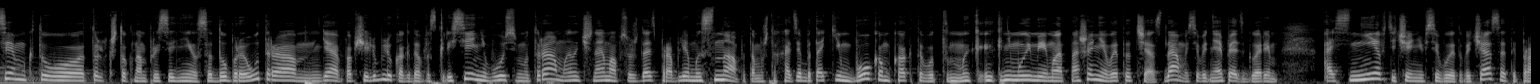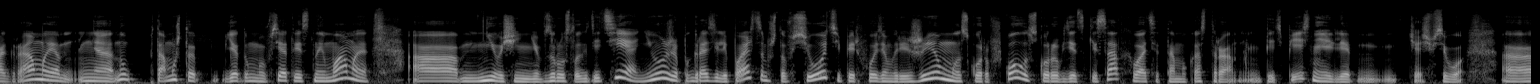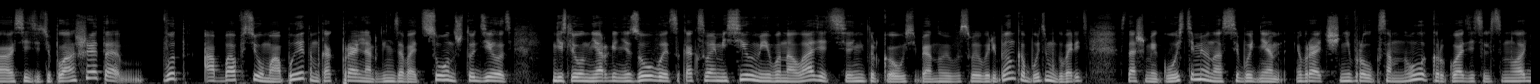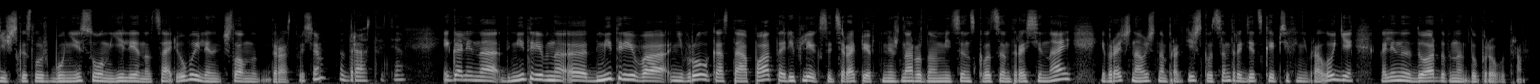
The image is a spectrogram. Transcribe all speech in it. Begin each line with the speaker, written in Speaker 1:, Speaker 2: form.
Speaker 1: Всем, кто только что к нам присоединился, доброе утро. Я вообще люблю, когда в воскресенье в 8 утра мы начинаем обсуждать проблемы сна, потому что хотя бы таким боком как-то вот мы к нему имеем отношение в этот час. Да, мы сегодня опять говорим о сне в течение всего этого часа, этой программы. Ну, потому что, я думаю, все ответственные мамы а не очень взрослых детей, они уже погрозили пальцем, что все, теперь входим в режим, скоро в школу, скоро в детский сад, хватит там у костра петь песни или чаще всего сидеть у планшета. Вот обо всем об этом, как правильно организовать сон, что делать если он не организовывается, как своими силами его наладить, не только у себя, но и у своего ребенка, будем говорить с нашими гостями. У нас сегодня врач-невролог-сомнолог, руководитель сомнологической службы «Унисон» Елена Царева. Елена Вячеславовна, здравствуйте.
Speaker 2: Здравствуйте.
Speaker 1: И Галина Дмитриевна, э, Дмитриева, невролог, остеопат, рефлексотерапевт Международного медицинского центра «Синай» и врач научно-практического центра детской психоневрологии. Галина Эдуардовна, доброе утро.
